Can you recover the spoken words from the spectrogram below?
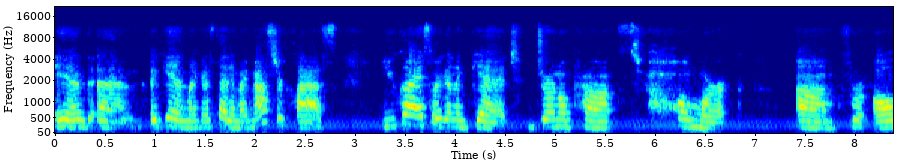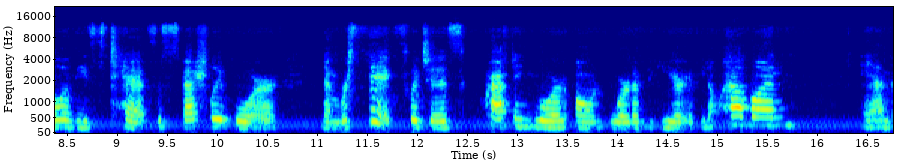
And um, again, like I said in my masterclass, you guys are going to get journal prompts, homework um, for all of these tips, especially for number six, which is crafting your own word of the year if you don't have one, and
